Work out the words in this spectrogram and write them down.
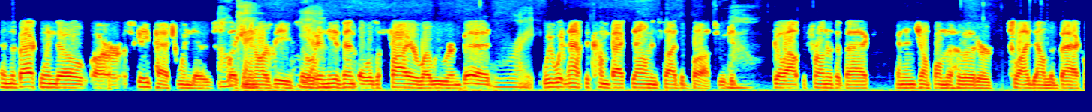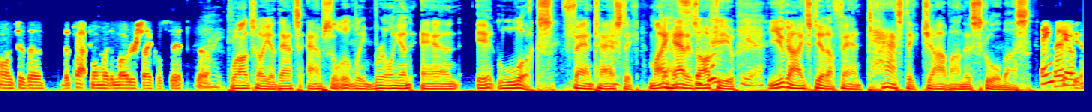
and the back window are escape hatch windows, like in an RV. So Yeah. in the event there was a fire while we were in bed, Right. we wouldn't have to come back down inside the bus. We could go out the front or the back, and then jump on the hood or slide down the back onto the the platform where the motorcycle sits. So. Right. Well, I'll tell you, that's absolutely brilliant and it looks fantastic. My hat is off to you. Yeah. You guys did a fantastic job on this school bus. Thank, Thank you. you.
